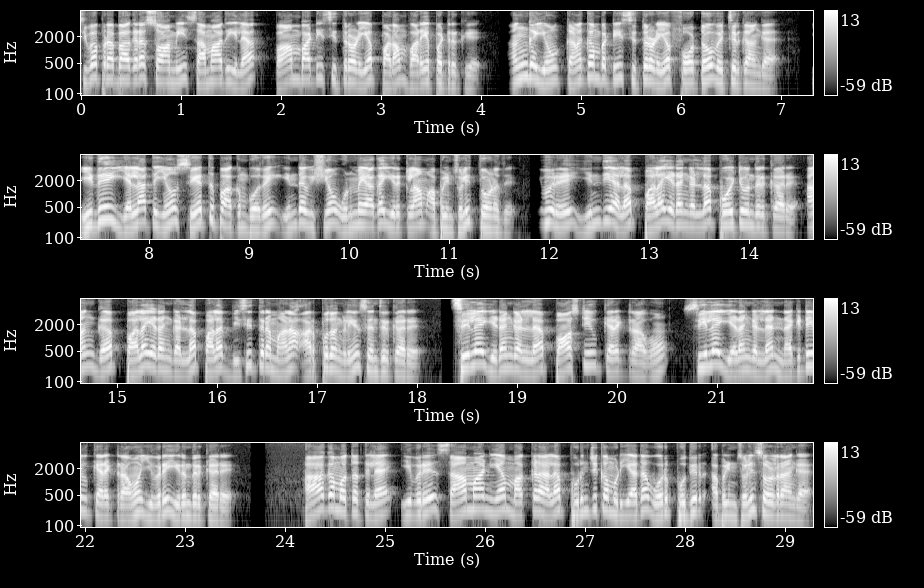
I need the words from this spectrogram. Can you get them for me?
சிவபிரபாகர சுவாமி சமாதியில பாம்பாட்டி சித்தருடைய படம் வரையப்பட்டிருக்கு. அங்கேயும் கணக்கம்பட்டி சித்தருடைய போட்டோ வச்சிருக்காங்க. இது எல்லாத்தையும் சேர்த்து பார்க்கும்போது இந்த விஷயம் உண்மையாக இருக்கலாம் அப்படின்னு சொல்லி தோணுது. இவரு இந்தியாவில் பல இடங்கள்ல போயிட்டு வந்திருக்காரு. அங்க பல இடங்கள்ல பல விசித்திரமான அற்புதங்களையும் செஞ்சிருக்காரு. சில இடங்கள்ல பாசிட்டிவ் கேரக்டராகவும் சில இடங்கள்ல நெகட்டிவ் கேரக்டராகவும் இவர் இருந்திருக்காரு. ஆக மொத்தத்தில் இவர் சாமானிய மக்களால் புரிஞ்சுக்க முடியாத ஒரு புதிர் அப்படின்னு சொல்லி சொல்கிறாங்க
